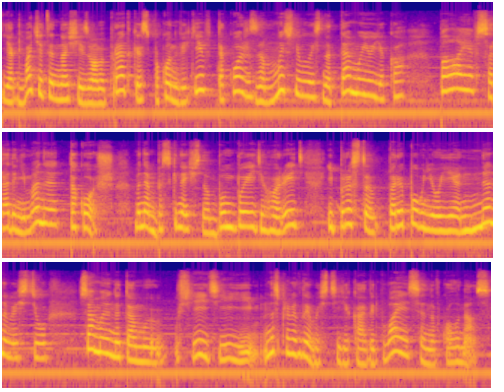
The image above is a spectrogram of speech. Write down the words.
Як бачите, наші з вами предки спокон віків також замислювались над темою, яка палає всередині мене також. Мене безкінечно бомбить, горить і просто переповнює ненавистю саме на тему усієї цієї несправедливості, яка відбувається навколо нас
